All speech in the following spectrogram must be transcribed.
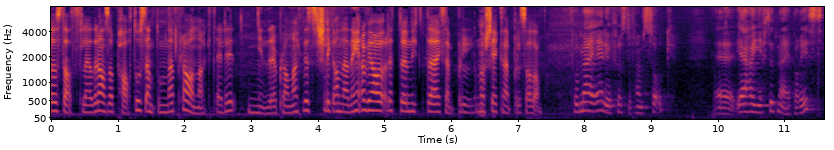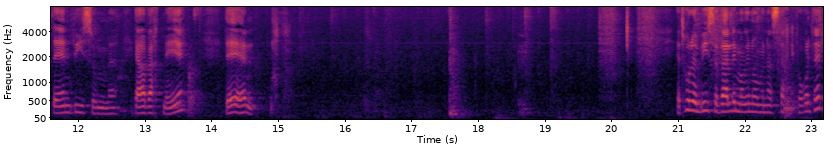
eh, statsledere, altså patos, enten om det er planlagt eller mindre planlagt, ved slike anledninger? Og vi har et eh, nytt eh, eksempel, norsk eksempel sådan. For meg er det jo først og fremst sorg. Jeg har giftet meg i Paris. Det er en by som jeg har vært mye i. Det er en Jeg tror det er en by som veldig mange nordmenn har sterke forhold til.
